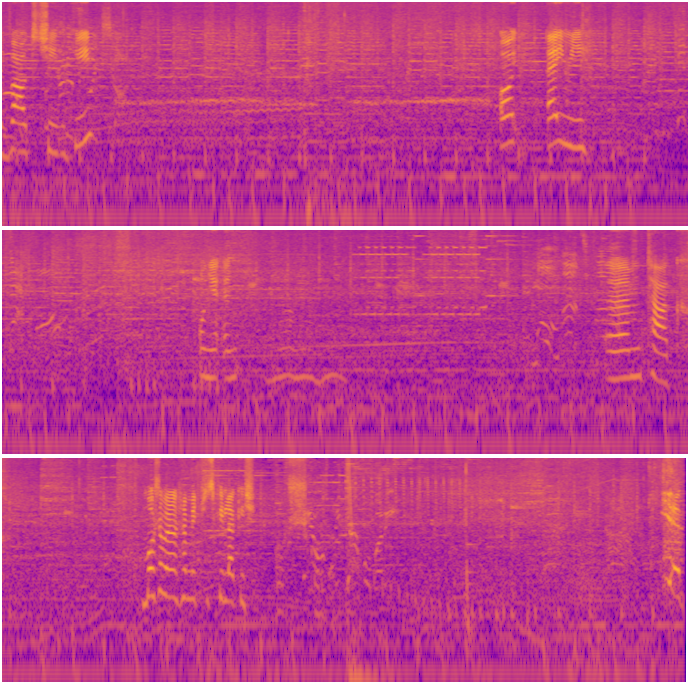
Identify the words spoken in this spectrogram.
dwa odcinki. Oj, Amy. O nie, Amy. Em, tak. Może będę mieć przez chwilę jakieś... O, szkoda. Jeb!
